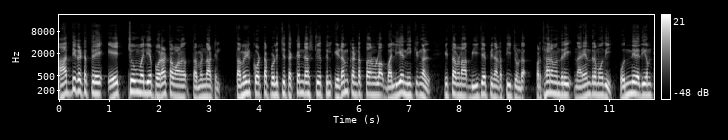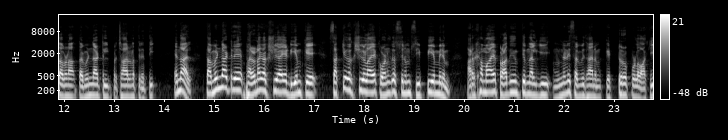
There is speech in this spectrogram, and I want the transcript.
ആദ്യഘട്ടത്തിലെ ഏറ്റവും വലിയ പോരാട്ടമാണ് തമിഴ്നാട്ടിൽ. തമിഴ് കോട്ട പൊളിച്ച് തെക്കൻ രാഷ്ട്രീയത്തിൽ ഇടം കണ്ടെത്താനുള്ള വലിയ നീക്കങ്ങൾ ഇത്തവണ ബി ജെ പി നടത്തിയിട്ടുണ്ട്. പ്രധാനമന്ത്രി നരേന്ദ്രമോദി ഒന്നിലധികം തവണ തമിഴ്നാട്ടിൽ പ്രചാരണത്തിനെത്തി. എന്നാൽ തമിഴ്നാട്ടിലെ ഭരണകക്ഷിയായ ഡി എം കെ സഖ്യകക്ഷികളായ കോൺഗ്രസിനും സി പി എമ്മിനും അർഹമായ പ്രാതിനിധ്യം നൽകി മുന്നണി സംവിധാനം കെട്ടുറപ്പുള്ളതാക്കി.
